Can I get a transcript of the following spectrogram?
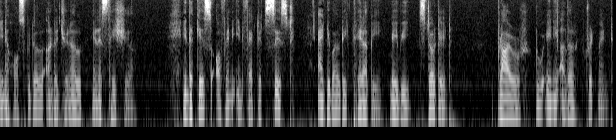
in a hospital under general anesthesia. In the case of an infected cyst, antibiotic therapy may be started prior to any other treatment.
